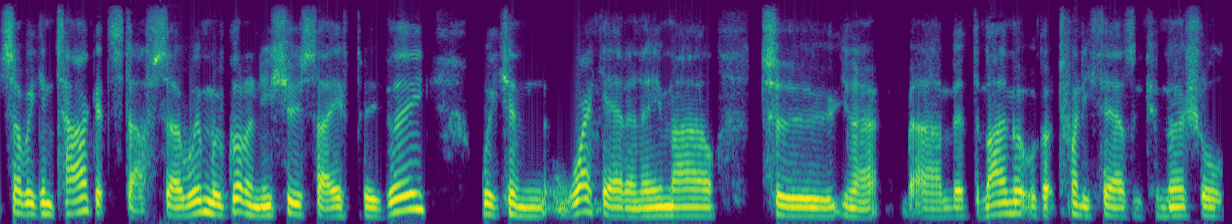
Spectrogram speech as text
so we can target stuff. So when we've got an issue, say FPV, we can whack out an email to, you know, um, at the moment we've got 20,000 commercial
